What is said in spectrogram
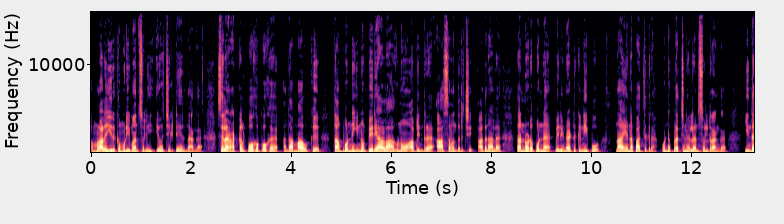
நம்மளால் இருக்க முடியுமான்னு சொல்லி யோசிச்சுக்கிட்டே இருந்தாங்க. சில நாட்கள் போக போக அந்த அம்மாவுக்கு தான் பொண்ணு இன்னும் பெரிய ஆளாக ஆகணும் அப்படின்ற ஆசை வந்துருச்சு. அதனால் தன்னோட பொண்ணை வெளிநாட்டுக்கு நீ போ நான் என்னை பார்த்துக்கிறேன் ஒன்றும் பிரச்சனை இல்லைன்னு சொல்கிறாங்க இந்த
